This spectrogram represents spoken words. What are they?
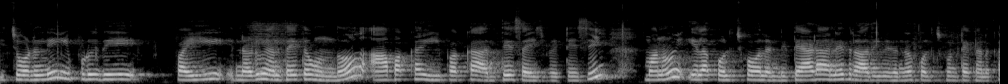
ఇది చూడండి. ఇప్పుడు ఇది పై నడుము ఎంతైతే ఉందో ఆ పక్క ఈ పక్క అంతే సైజు పెట్టేసి మనం ఇలా కొలుచుకోవాలండి. తేడా అనేది రాదు ఈ విధంగా కొలుచుకుంటే కనుక.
